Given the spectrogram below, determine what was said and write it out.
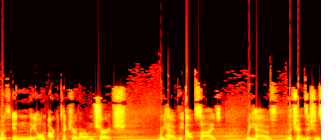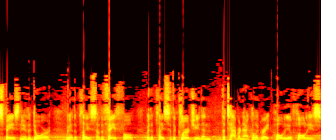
within the own architecture of our own church. We have the outside, we have the transition space near the door, we have the place of the faithful, we have the place of the clergy, then the tabernacle, the great holy of holies.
